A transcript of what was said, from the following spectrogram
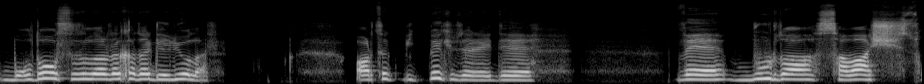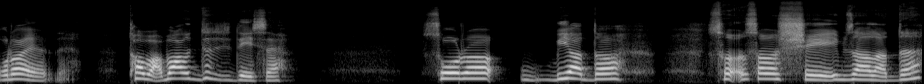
Moldova sınırlarına kadar geliyorlar. Artık bitmek üzereydi. Ve burada savaş sona erdi. Tamam neredeyse. Sonra bir anda sa- savaş şey imzalandı.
